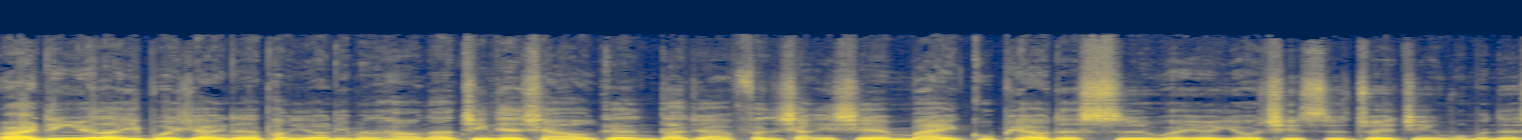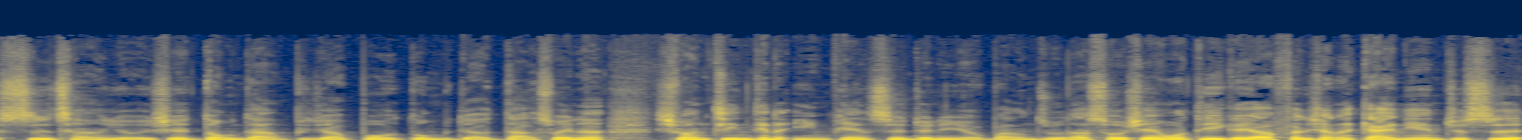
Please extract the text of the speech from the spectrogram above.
Alright，订阅了一步一脚印的朋友，你们好。那今天想要跟大家分享一些卖股票的思维，因为尤其是最近我们的市场有一些动荡，比较波动比较大，所以呢，希望今天的影片是对你有帮助。那首先，我第一个要分享的概念就是。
